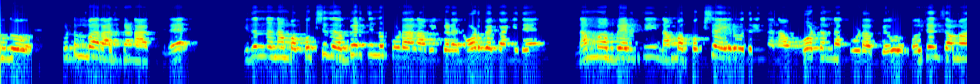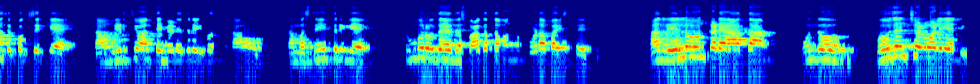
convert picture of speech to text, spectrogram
ಒಂದು ಕುಟುಂಬ ರಾಜಕಾರಣ ಆಗ್ತಿದೆ. ಇದನ್ನ ನಮ್ಮ ಪಕ್ಷದ ಅಭ್ಯರ್ಥಿನೂ ಕೂಡ ನಾವು ಈ ಕಡೆ ನೋಡ್ಬೇಕಾಗಿದೆ. ನಮ್ಮ ಅಭ್ಯರ್ಥಿ, ನಮ್ಮ ಪಕ್ಷ ಇರುವುದರಿಂದ ನಾವು ಓಟನ್ನ ಕೂಡ ಬಹುಜನ್ ಸಮಾಜ ಪಕ್ಷಕ್ಕೆ ನಾವು ನೀಡ್ತೀವಿ ಅಂತ ಹೇಳಿದ್ರೆ ಇವತ್ತು ನಾವು ನಮ್ಮ ಸ್ನೇಹಿತರಿಗೆ ತುಂಬ ಹೃದಯದ ಸ್ವಾಗತವನ್ನು ಕೂಡ ಬಯಸ್ತಾ ಇದ್ವಿ. ಆದ್ರೆ ಎಲ್ಲೋ ಒಂದ್ ಕಡೆ ಆತ ಒಂದು ಬಹುಜನ್ ಚಳವಳಿಯಲ್ಲಿ,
